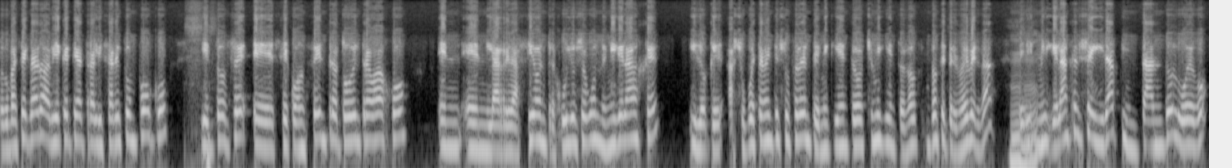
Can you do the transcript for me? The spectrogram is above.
Lo que pasa es que, claro, había que teatralizar esto un poco y entonces eh, se concentra todo el trabajo en, en la relación entre Julio II y Miguel Ángel y lo que ah, supuestamente sucede entre 1508 y 1512, pero no es verdad. Miguel Ángel seguirá pintando luego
